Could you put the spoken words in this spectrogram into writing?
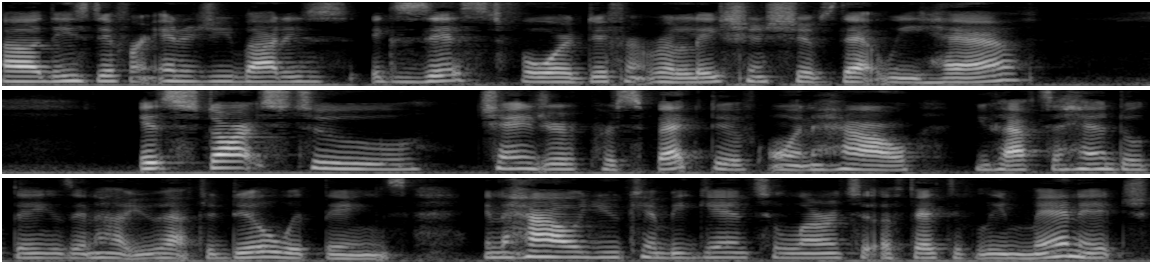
uh, these different energy bodies exist for different relationships that we have, it starts to change your perspective on how you have to handle things and how you have to deal with things and how you can begin to learn to effectively manage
